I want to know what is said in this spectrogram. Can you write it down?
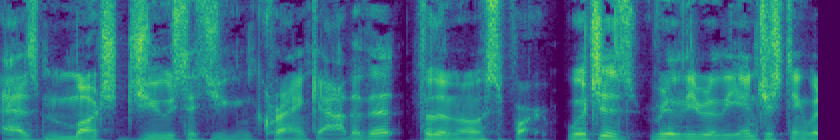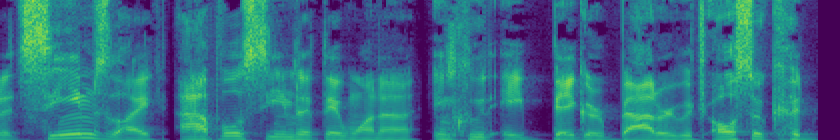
as much juice as you can crank out of it for the most part, which is really, really interesting. But it seems like Apple seems like they want to include a bigger battery, which also could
